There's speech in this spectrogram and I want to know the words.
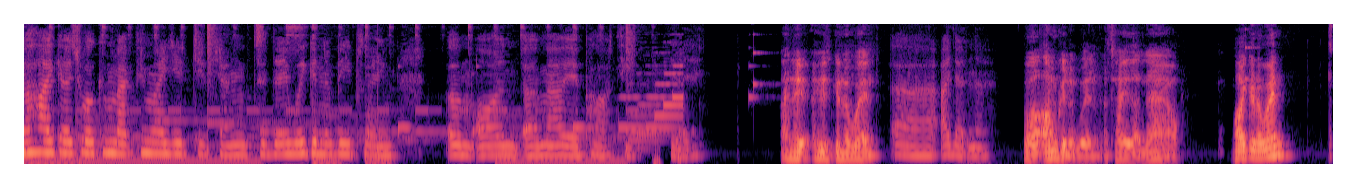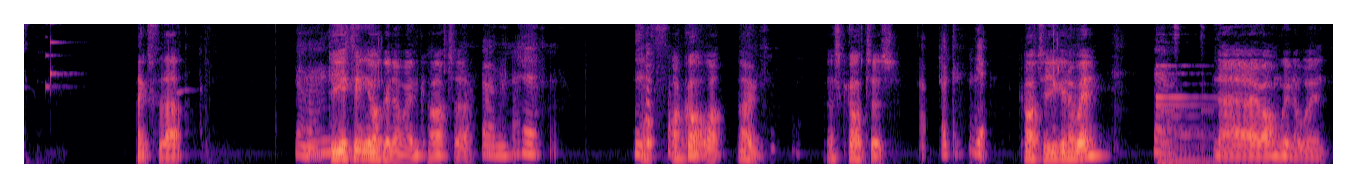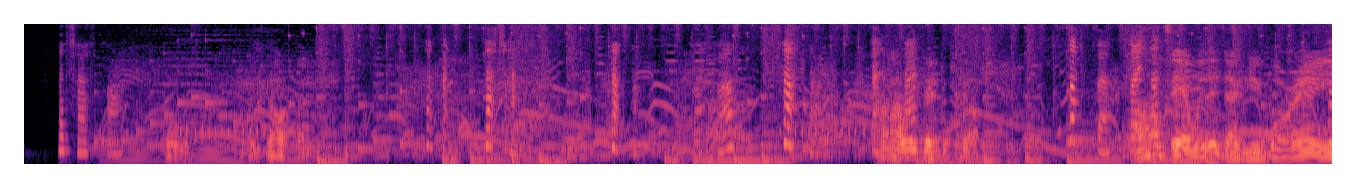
Oh, hi guys, welcome back to my YouTube channel. Today we're gonna be playing um on uh, Mario Party today. And who, who's going to win? Uh, I don't know. Well, I'm going to win. I'll tell you that now. Am I going to win? Thanks for that. Um, Do you think you're going to win, Carter? um here. Well, I've got one. Oh, that's Carter's. Okay, yeah. Carter, you going to win? Yeah. No, I'm going to win. Let's have that. Oh, a bit dark then. I don't know what you're doing. Just shut up. I'll deal with it. Don't you worry.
